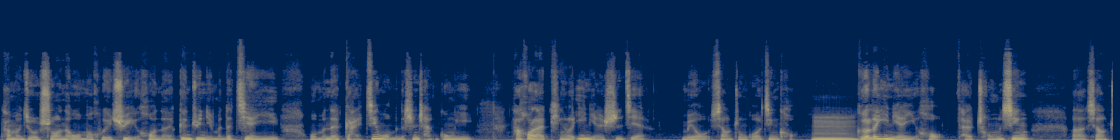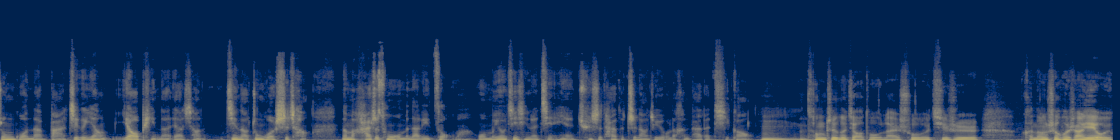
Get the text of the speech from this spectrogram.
他们就说呢，我们回去以后呢，根据你们的建议，我们呢改进我们的生产工艺。他后来停了一年时间，没有向中国进口，嗯隔了一年以后才重新呃向中国呢把这个样药品呢要想进到中国市场，那么还是从我们那里走嘛，我们又进行了检验，确实它的质量就有了很大的提高。嗯，从这个角度来说，其实可能社会上也有。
